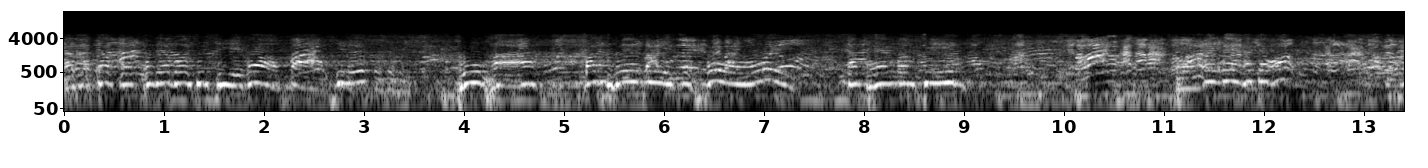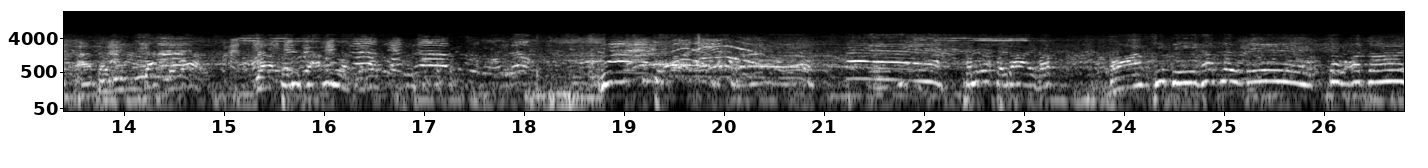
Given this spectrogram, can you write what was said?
นะครับบถ้าคนคนเดียวเบอร์สิบสี่ก็ป่าที่ลึกภูผาบันเทิงอีกโอ้โหกำแพงเมืองจีนแต่ไม่แน่ครับเจ้าฮอกอาจจะยิงยักษ์หรือว่าอย่าเป็นสามหยมนะครับยิงนักเตะเขาเลือกไปได้ครับความคิดดีครับลูกนี้เจ้าออจอย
